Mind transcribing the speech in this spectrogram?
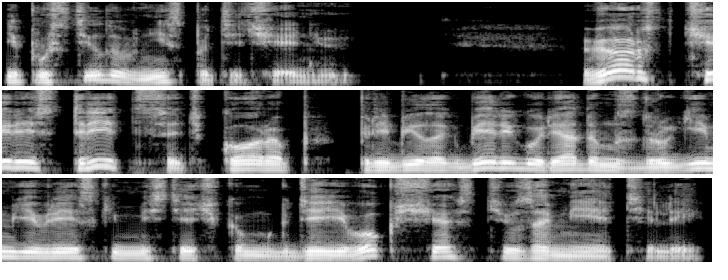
и пустила вниз по течению. Верст через тридцать короб прибило к берегу рядом с другим еврейским местечком, где его, к счастью, заметили.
